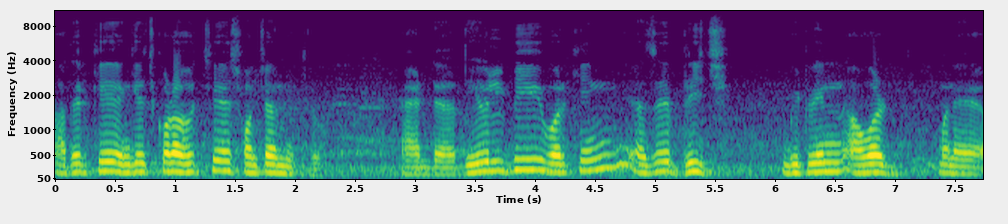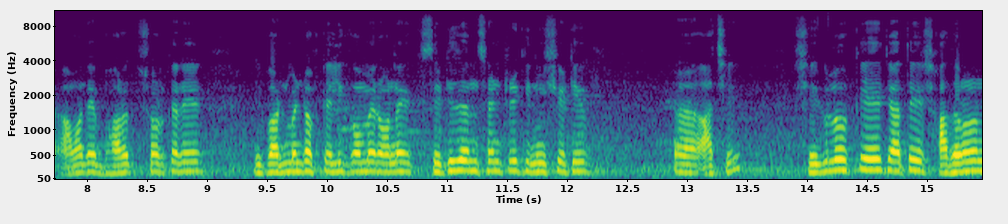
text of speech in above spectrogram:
তাদেরকে এঙ্গেজ করা হচ্ছে Sanchay Mitra. And they will be working as a bridge between our মানে আমাদের ভারত সরকারের ডিপার্টমেন্ট অফ টেলিকমের অনেক সিটিজেন সেন্ট্রিক ইনিশিয়েটিভ আছে। সেগুলোকে যাতে সাধারণ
